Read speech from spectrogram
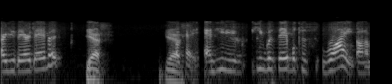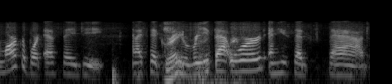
Are you there, David? Yes. Yes. Okay, and he he was able to write on a marker board S A D, and I said, "Can Great. you read that word?" And he said, "Sad."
